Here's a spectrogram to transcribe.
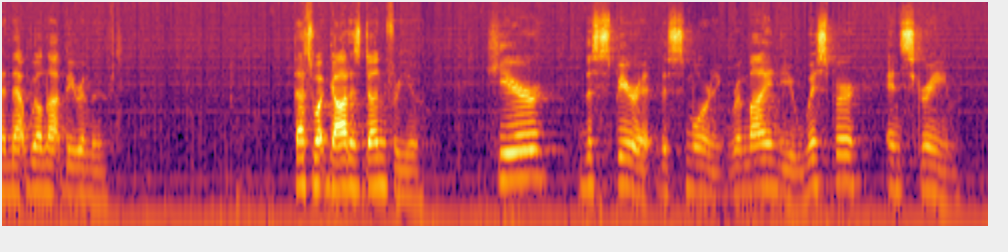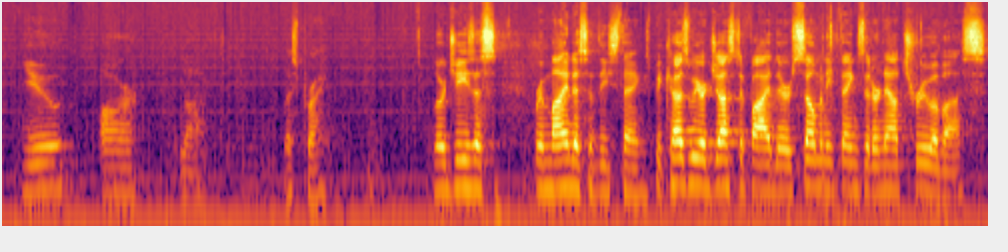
And that will not be removed. That's what God has done for you. Hear the Spirit this morning remind you, whisper and scream, You are loved. Let's pray. Lord Jesus, remind us of these things. Because we are justified, there are so many things that are now true of us.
